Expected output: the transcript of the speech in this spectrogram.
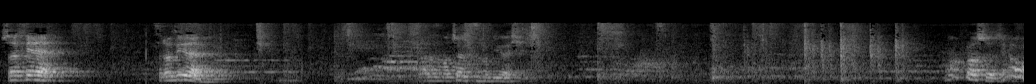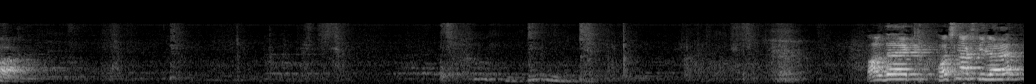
Szefie, co robiłem? Zaraz zobaczyłem, co zrobiłeś. No proszę, działa. Waldek, chodź na chwilę.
